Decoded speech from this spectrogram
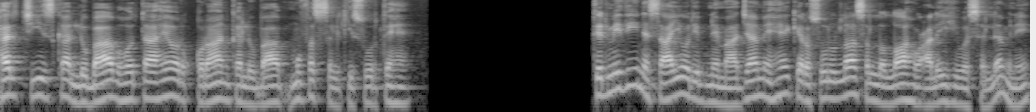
ہر چیز کا لباب ہوتا ہے اور قرآن کا لباب مفصل کی صورتیں ہیں۔ ترمیدی نسائی اور ابن ماجہ میں ہے کہ رسول اللہ صلی اللہ علیہ وسلم نے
